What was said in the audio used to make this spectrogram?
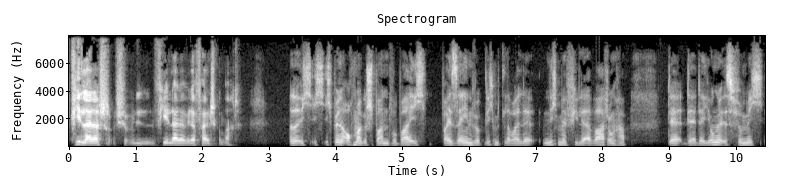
viel leider viel leider wieder falsch gemacht. Also ich, ich, ich bin auch mal gespannt, wobei ich bei Zane wirklich mittlerweile nicht mehr viele Erwartungen habe. Der, der, der Junge ist für mich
